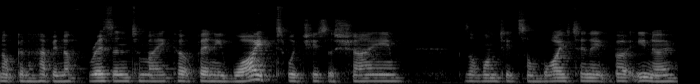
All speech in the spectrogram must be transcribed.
Not going to have enough resin to make up any white, which is a shame because I wanted some white in it, but you know,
